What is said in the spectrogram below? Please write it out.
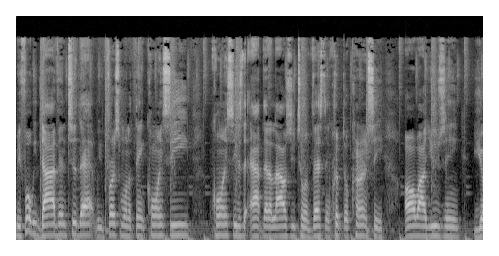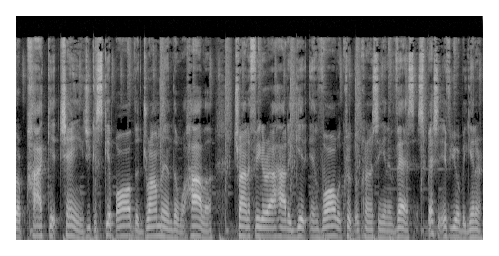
before we dive into that, we first want to thank CoinSeed. CoinSeed is the app that allows you to invest in cryptocurrency all while using your pocket change. You can skip all the drama and the wahala trying to figure out how to get involved with cryptocurrency and invest, especially if you're a beginner.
